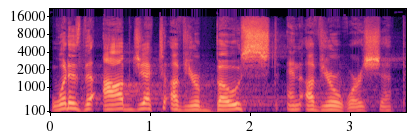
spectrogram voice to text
What is the object of your boast and of your worship?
